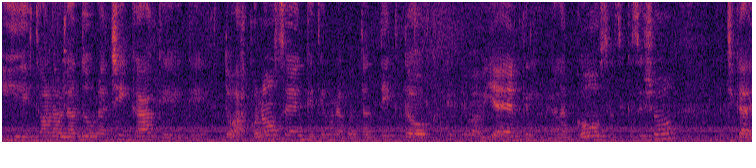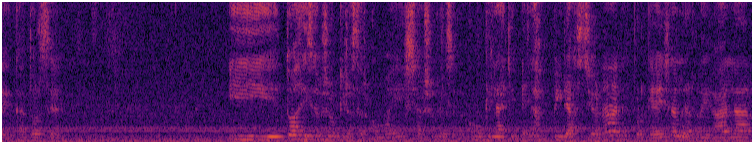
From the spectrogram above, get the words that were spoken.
y estaban hablando de una chica que, que, todas conocen, que tiene una cuenta en TikTok, que le va bien, que le regalan cosas y qué sé yo, chica de 14 años. Y todas dicen, yo quiero ser como ella, yo quiero ser como que las, es aspiracional, porque a ella le regalan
